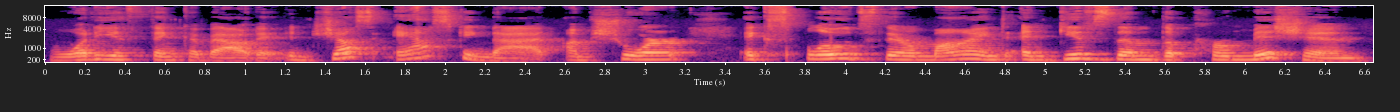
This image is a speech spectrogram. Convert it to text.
what do you think about it and just asking that i'm sure explodes their mind and gives them the permission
